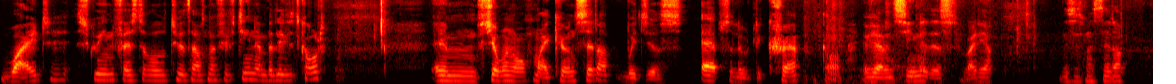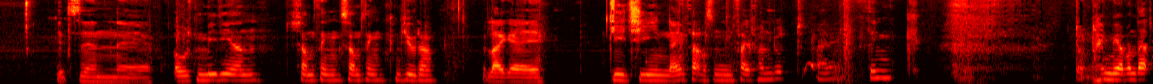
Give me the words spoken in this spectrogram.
Wide Screen Festival 2015, I believe it's called. Um, showing off my current setup, which is absolutely crap. Come on, if you haven't seen it, it's right here. This is my setup. It's an uh, old Medion something something computer with like a GT 9500 I think. Don't hang me up on that.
